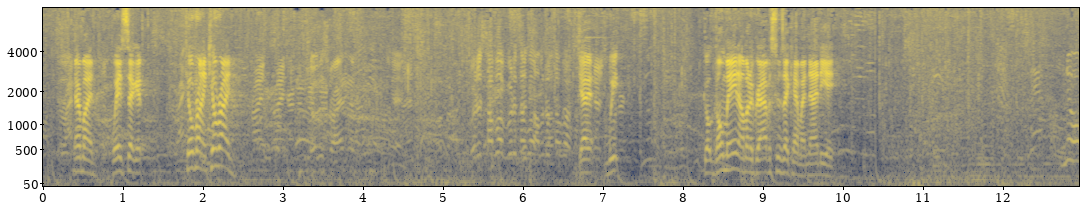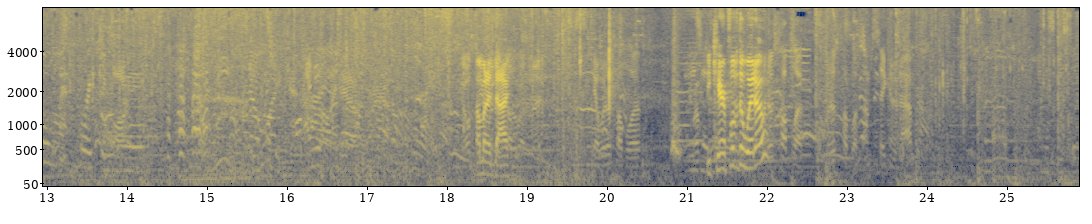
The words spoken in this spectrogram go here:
Never mind. Wait a second. Kill Rein. Kill Rein. Yeah, we. Go go main. I'm gonna grab as soon as I can. My 98. No freaking way. I'm gonna die. Yeah, Widow's top left. Be careful of the widow. Widow's top left. Widow's top left. I'm just taking a nap. I just missed it.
